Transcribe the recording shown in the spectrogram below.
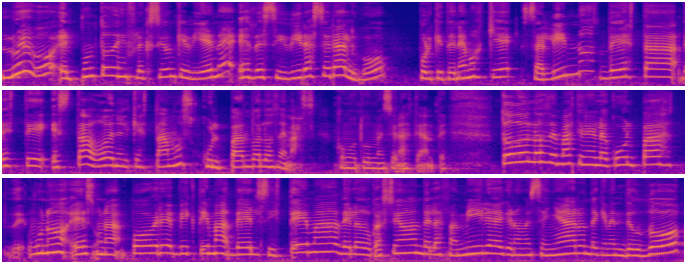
Luego, el punto de inflexión que viene es decidir hacer algo porque tenemos que salirnos de, esta, de este estado en el que estamos culpando a los demás, como tú mencionaste antes. Todos los demás tienen la culpa. Uno es una pobre víctima del sistema, de la educación, de la familia, de que no me enseñaron, de que me endeudó,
